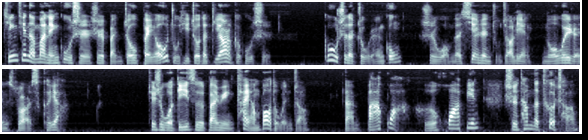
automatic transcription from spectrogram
今天的曼联故事是本周北欧主题周的第二个故事。故事的主人公是我们的现任主教练挪威人索尔斯克亚。这是我第一次搬运《太阳报》的文章，但八卦和花边是他们的特长，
